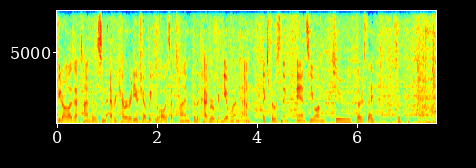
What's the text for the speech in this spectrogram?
You don't always have time to listen to every KIRO Radio show, but you'll always have time for the KIRO Radio Rundown. Thanks for listening, and see you on to Thursday.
